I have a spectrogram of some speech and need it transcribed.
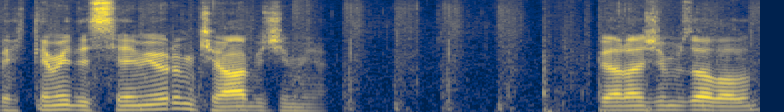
beklemeyi de sevmiyorum ki abicim ya. Bir aracımızı alalım.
